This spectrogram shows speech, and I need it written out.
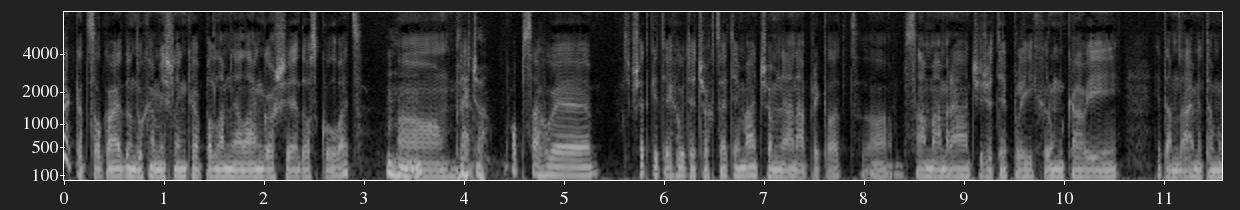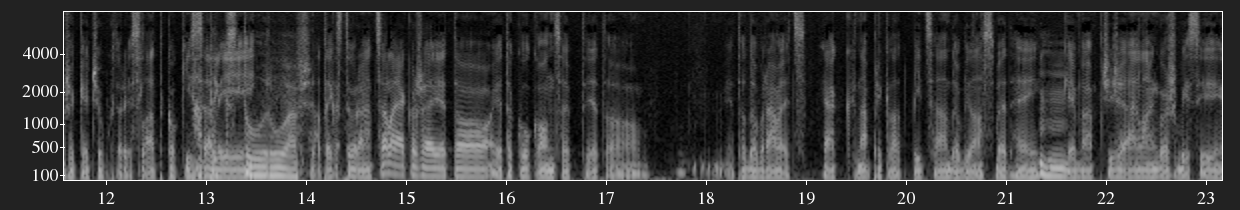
taká celkom jednoduchá myšlienka, podľa mňa Langoš je dosť cool vec. Mm-hmm. Um, Prečo? Obsahuje všetky tie chute, čo chcete mať, čo mňa napríklad uh, sám mám rád, čiže teplý, chrumkavý, je tam dajme tomu, že kečup, ktorý je sladko, kyselý. A textúru a všetko. A textúra. Celé akože je to, je to cool koncept, je to je to dobrá vec. Jak napríklad pizza dobila svet, hej, mm-hmm. kebab, čiže aj langoš by si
